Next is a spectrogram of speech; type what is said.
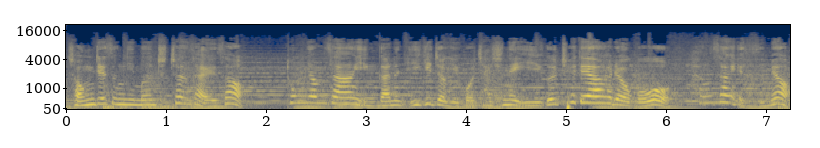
정재승님은 추천사에서 통념상 인간은 이기적이고 자신의 이익을 최대화하려고 항상 애쓰며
